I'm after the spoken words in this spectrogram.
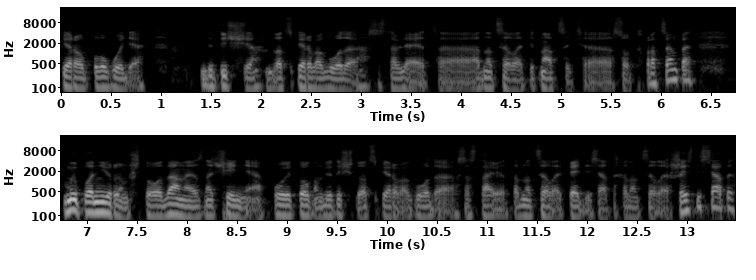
первого полугодия 2021 года составляет 1,15%. Мы планируем, что данное значение по итогам 2021 года составит 1,5-1,6.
